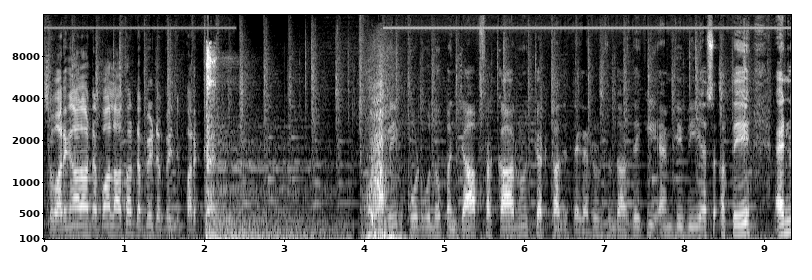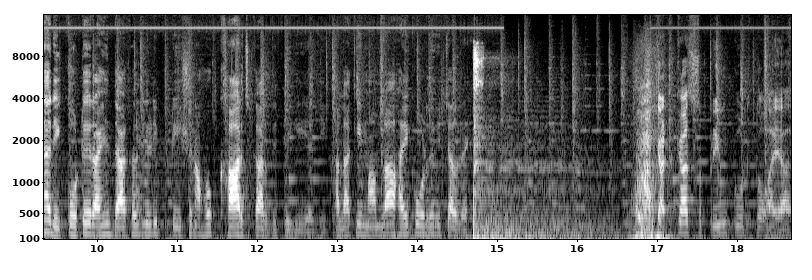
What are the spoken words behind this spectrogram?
ਸਵਾਰੀਆਂ ਵਾਲਾ ਡੱਬਾ ਲਾਤਾ ਡੱਬੇ ਡੱਬੇ 'ਚ ਫ਼ਰਕ ਹੈ। ਸੁਪਰੀਮ ਕੋਰਟ ਵੱਲੋਂ ਪੰਜਾਬ ਸਰਕਾਰ ਨੂੰ ਝਟਕਾ ਦਿੱਤਾ ਗਿਆ। ਤੁਹਾਨੂੰ ਦੱਸਦੇ ਕਿ ਐਮਬੀਬੀਐਸ ਅਤੇ ਐਨਆਰਈ ਕੋਟੇ ਰਾਹੀਂ ਦਾਖਲ ਜਿਹੜੀ ਪਟੀਸ਼ਨ ਆ ਉਹ ਖਾਰਜ ਕਰ ਦਿੱਤੀ ਗਈ ਹੈ ਜੀ। ਹਾਲਾਂਕਿ ਮਾਮਲਾ ਹਾਈ ਕੋਰਟ ਦੇ ਵਿੱਚ ਚੱਲ ਰਿਹਾ ਹੈ। ਝਟਕਾ ਸੁਪਰੀਮ ਕੋਰਟ ਤੋਂ ਆਇਆ।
